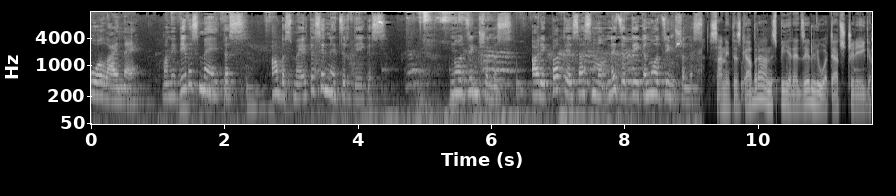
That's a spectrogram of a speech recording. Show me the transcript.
Olainē. Man ir divas meitas, abas meitas ir nedzirdīgas. No dzimšanas arī patiesi esmu nedzirdīga no dzimšanas. Sanitas Gabrānes pieredze ir ļoti atšķirīga.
